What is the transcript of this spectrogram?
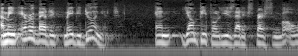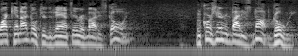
I mean, everybody may be doing it. And young people use that expression, well, why can't I go to the dance? Everybody's going. But of course, everybody's not going.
